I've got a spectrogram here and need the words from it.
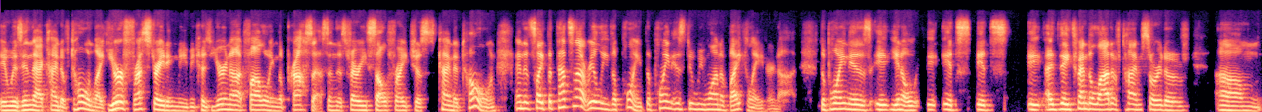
it was in that kind of tone, like you're frustrating me because you're not following the process in this very self-righteous kind of tone. And it's like, but that's not really the point. The point is, do we want a bike lane or not? The point is, it, you know, it, it's, it's, it, I, they spend a lot of time sort of um,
